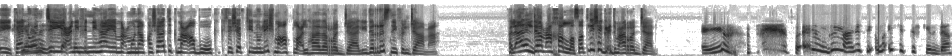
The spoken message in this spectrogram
اي كأنه يعني أنت يعني في النهاية مع مناقشاتك مع أبوك اكتشفتي إنه ليش ما أطلع لهذا الرجال؟ يدرسني في الجامعة. فالآن الجامعة خلصت ليش أقعد مع الرجال؟ أيوه. فأنا بقول مع نفسي هو إيش التفكير ده؟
